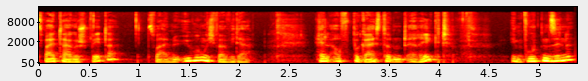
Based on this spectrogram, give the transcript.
Zwei Tage später, es war eine Übung, ich war wieder hellauf begeistert und erregt, im guten Sinne.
